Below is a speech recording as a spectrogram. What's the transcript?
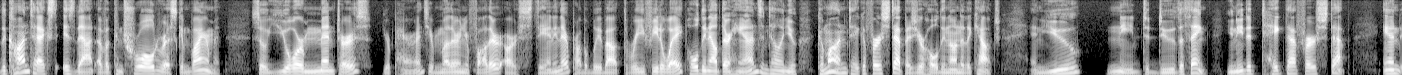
The context is that of a controlled risk environment. So, your mentors, your parents, your mother and your father are standing there, probably about three feet away, holding out their hands and telling you, Come on, take a first step as you're holding onto the couch. And you need to do the thing. You need to take that first step. And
